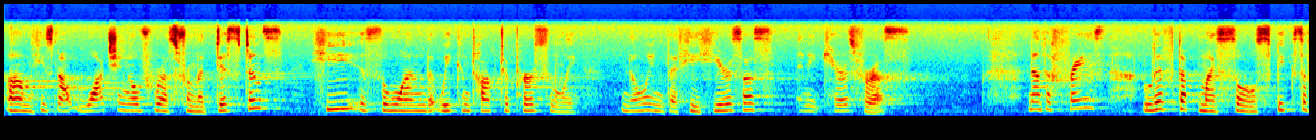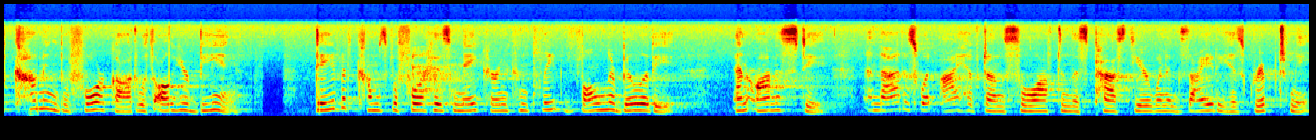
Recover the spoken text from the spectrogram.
um, He's not watching over us from a distance. He is the one that we can talk to personally, knowing that He hears us and He cares for us. Now, the phrase, lift up my soul, speaks of coming before God with all your being. David comes before his Maker in complete vulnerability and honesty. And that is what I have done so often this past year when anxiety has gripped me.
